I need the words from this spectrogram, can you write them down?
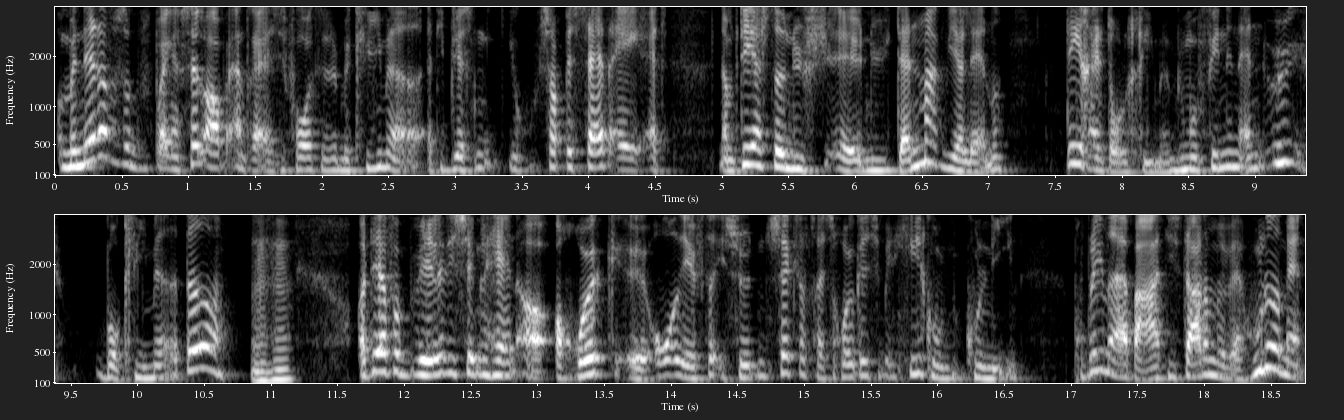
Og men netop som du springer selv op, Andreas, i forhold til det med klimaet, at de bliver sådan, jo så besat af, at når det her sted, ny, øh, ny Danmark, vi har landet, det er rigtig dårligt klima. Vi må finde en anden ø, hvor klimaet er bedre. mm-hmm. Og derfor vælger de simpelthen at, at rykke øh, året efter i 1756, så rykker de simpelthen hele kol- kolonien. Problemet er bare, at de starter med at være 100 mand,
